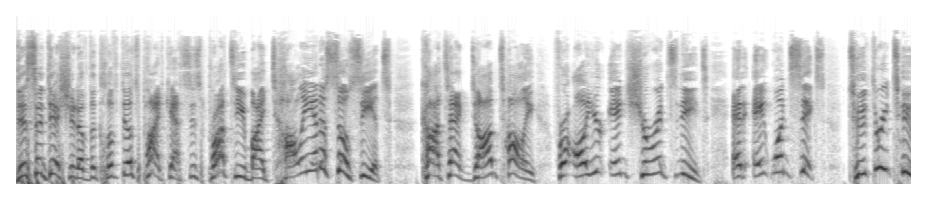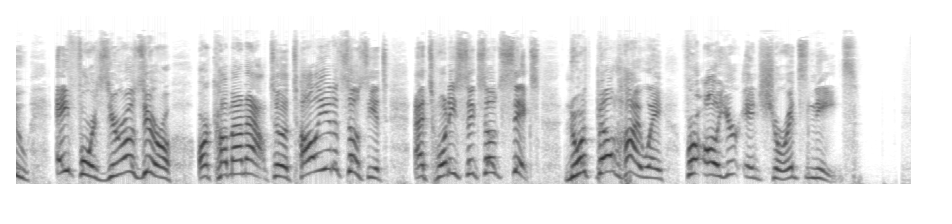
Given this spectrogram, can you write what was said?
This edition of the Cliff Notes Podcast is brought to you by Tolly and Associates. Contact Don Tolly for all your insurance needs at 816-232-8400 or come on out to Tolly and Associates at 2606 North Belt Highway for all your insurance needs.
